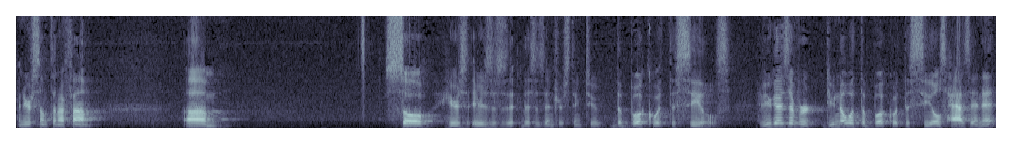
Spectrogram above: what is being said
And here's something I found. Um, so here's, here's this, is, this is interesting too. The book with the seals. Have you guys ever, do you know what the book with the seals has in it?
